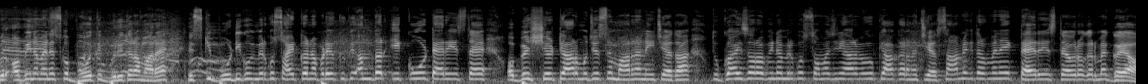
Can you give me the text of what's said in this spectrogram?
और अभी ना मैंने इसको बहुत ही बुरी तरह मारा है। इसकी बॉडी को भी मेरे को साइड करना पड़ेगा क्योंकि अंदर एक और टेररिस्ट है और बे शिट यार, मुझे इसे मारना नहीं चाहिए था। तो गाइस और अभी ना मेरे को समझ नहीं आ रहा, मेरे को क्या करना चाहिए। सामने की तरफ़ मैंने एक टेररिस्ट है और अगर मैं गया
